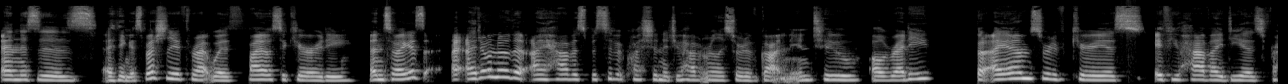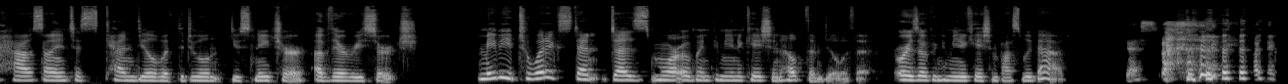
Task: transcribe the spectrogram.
And this is, I think, especially a threat with biosecurity. And so I guess I, don't know that I have a specific question that you haven't really sort of gotten into already. But I am sort of curious if you have ideas for how scientists can deal with the dual use nature of their research. Maybe to what extent does more open communication help them deal with it? Or is open communication possibly bad? Yes. I think,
